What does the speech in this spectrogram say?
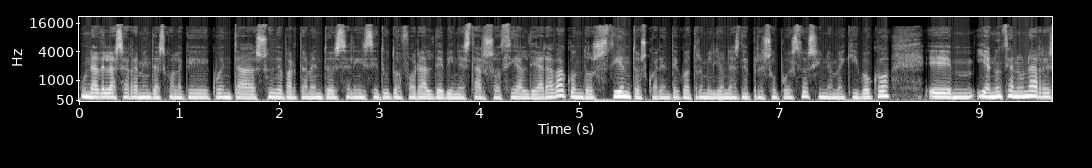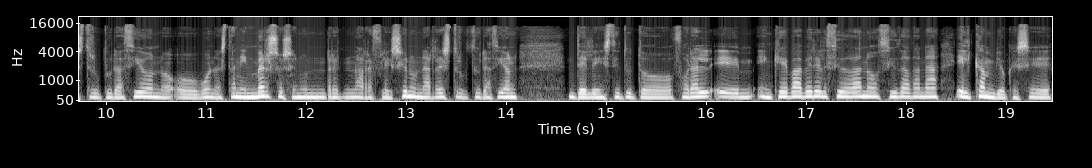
Una de las herramientas con la que cuenta su departamento es el Instituto Foral de Bienestar Social de Araba, con 244 millones de presupuesto, si no me equivoco, em, y anuncian una reestructuración o, bueno, están inmersos en una reflexión, una reestructuración del Instituto Foral. Em, ¿En qué va a ver el ciudadano o ciudadana el cambio que se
